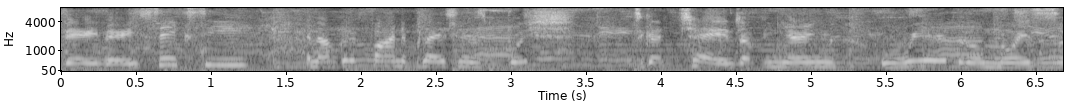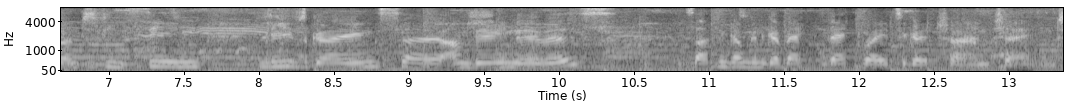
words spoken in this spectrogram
Very, very sexy. And I've got to find a place in this bush to go change. I've been hearing weird little noises. and I've just been seeing leaves going, so I'm very nervous. So I think I'm going to go back that way to go try and change.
